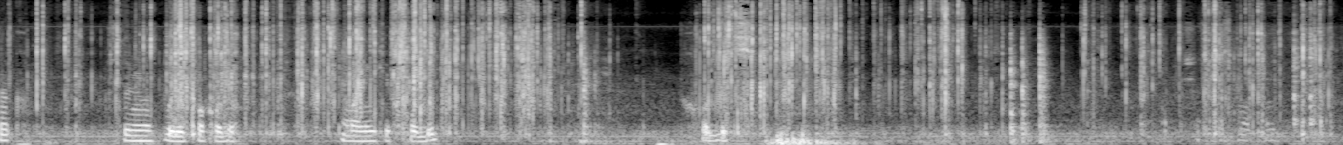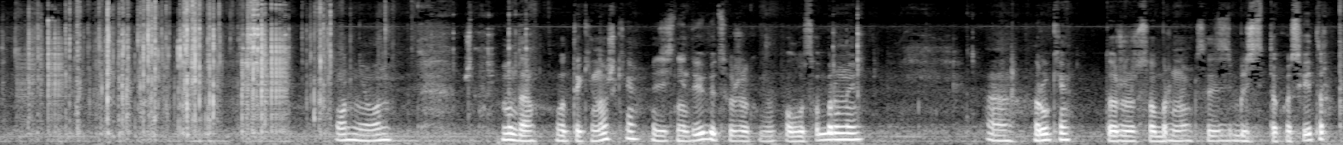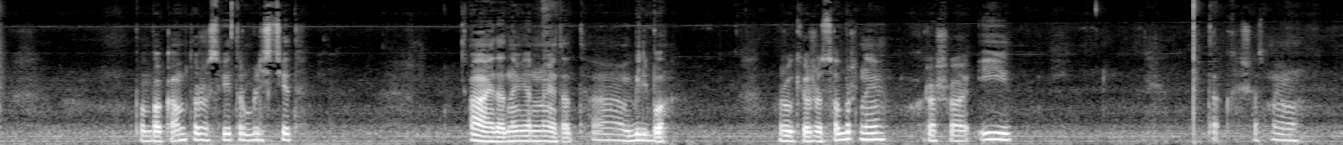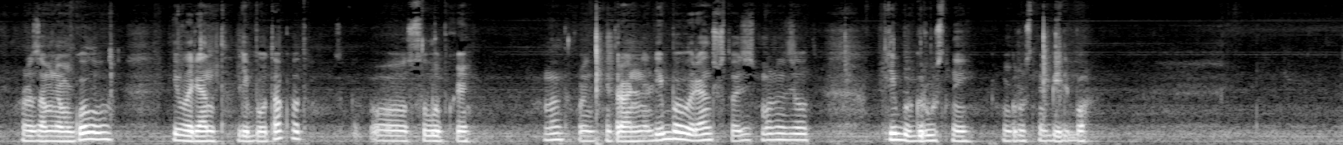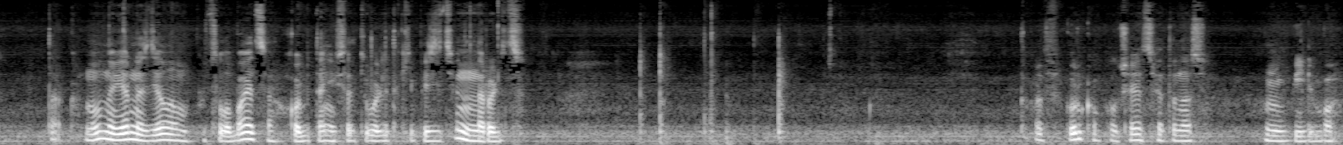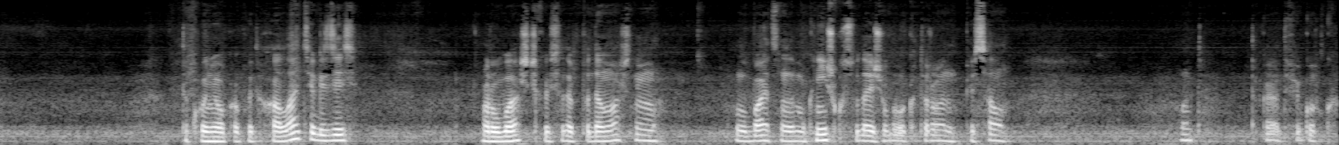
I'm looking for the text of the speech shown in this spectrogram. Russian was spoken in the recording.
Так, сегодня у нас будет походу маленький хоббит. Посмотрим. Он, не он. Ну да, вот такие ножки. Здесь не двигаются, уже как бы полусобранные. А, руки тоже уже собранные. Кстати, здесь блестит такой свитер. По бокам тоже свитер блестит. А, это, наверное, этот а, Бильбо. Руки уже собранные. Хорошо. И так, сейчас мы ему разомнем голову. И вариант либо вот так вот с улыбкой ну, такой нейтральный. Либо вариант, что здесь можно сделать, либо грустный, грустный бильбо. Так, ну, наверное, сделаем, пусть улыбается. Хоббиты, они все-таки более такие позитивные народятся. Так вот фигурка, получается, это у нас бильбо. Такой у него какой-то халатик здесь. Рубашечка, все так по-домашнему улыбается. Надо ему книжку сюда еще было, которую он писал. Вот такая вот фигурка.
